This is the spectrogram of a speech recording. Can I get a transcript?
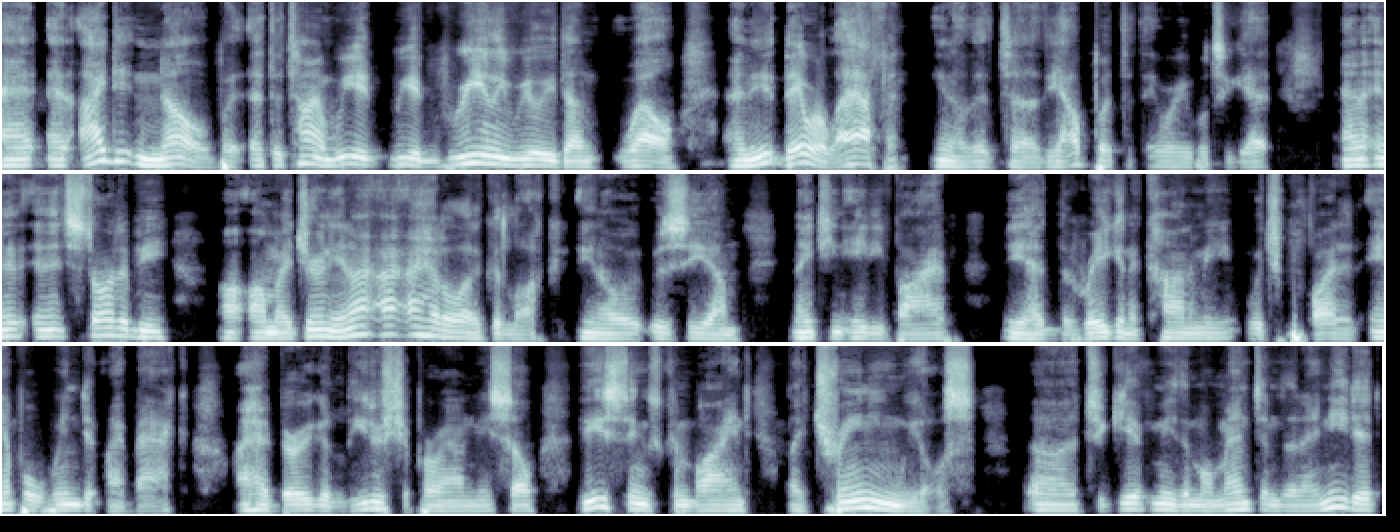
And, and I didn't know, but at the time we had we had really really done well, and they were laughing, you know, that uh, the output that they were able to get, and and it, and it started me uh, on my journey. And I, I had a lot of good luck. You know, it was the um, 1985 you had the Reagan economy, which provided ample wind at my back. I had very good leadership around me. So these things combined like training wheels uh, to give me the momentum that I needed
